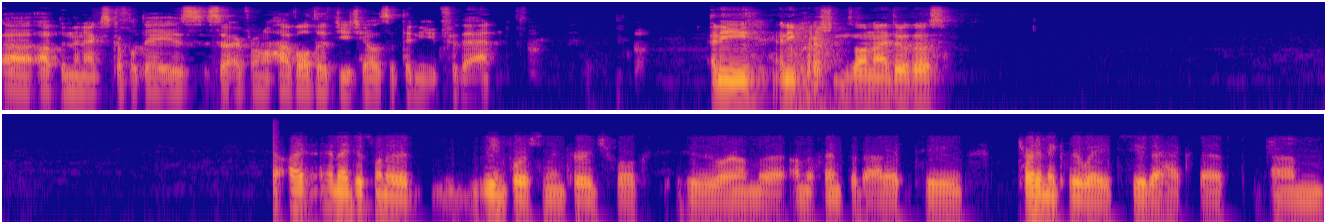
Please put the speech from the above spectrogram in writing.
uh, up in the next couple days, so everyone will have all the details that they need for that. Any any questions on either of those? I, and I just want to reinforce and encourage folks who are on the on the fence about it to try to make their way to the Hackfest. Um,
